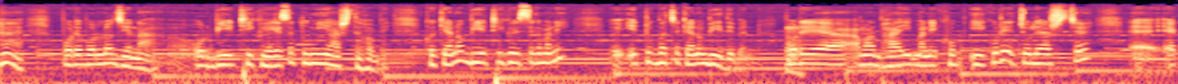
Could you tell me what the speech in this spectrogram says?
হ্যাঁ পরে বলল যে না ওর বিয়ে ঠিক হয়ে গেছে তুমি আসতে হবে। কই কেন বিয়ে ঠিক হয়েছে মানে? একটু বাচ্চা কেন বিয়ে দেবেন? পরে আমার ভাই মানে খুব ইয়ে করে চলে আসছে এক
